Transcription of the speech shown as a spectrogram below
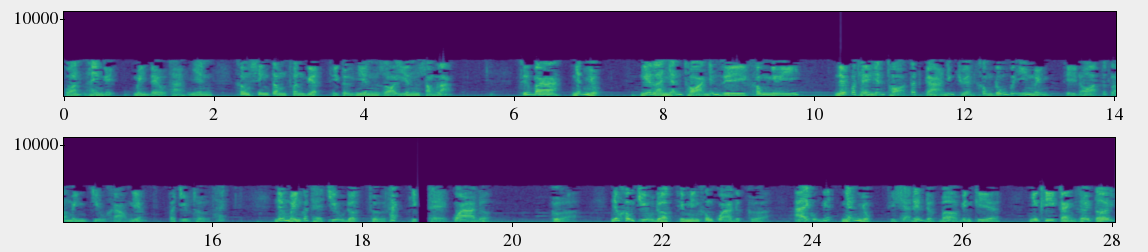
thuận hay nghịch, mình đều thản nhiên, không sinh tâm phân biệt thì tự nhiên gió yên sóng lặng. Thứ ba, nhẫn nhục, nghĩa là nhẫn thọ những gì không như ý. Nếu có thể nhẫn thọ tất cả những chuyện không đúng với ý mình, thì đó tức là mình chịu khảo nghiệm và chịu thử thách. Nếu mình có thể chịu được thử thách thì có thể qua được cửa. Nếu không chịu được thì mình không qua được cửa. Ai cũng biết nhẫn nhục thì sẽ đến được bờ bên kia, nhưng khi cảnh giới tới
